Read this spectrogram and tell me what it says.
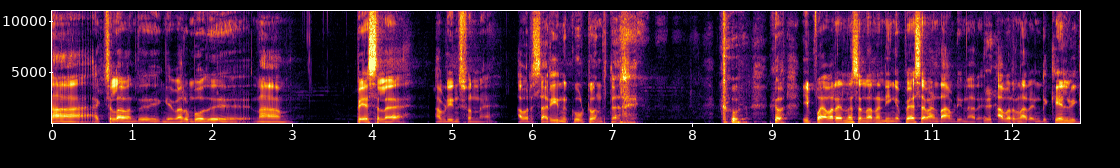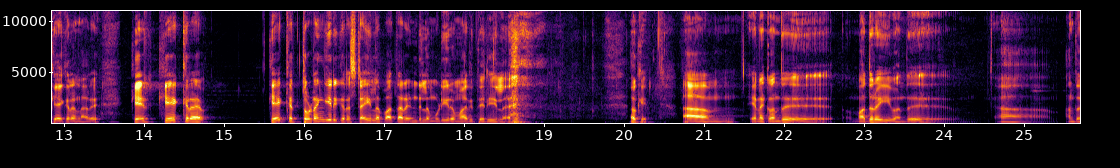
நான் ஆக்சுவலாக வந்து இங்கே வரும்போது நான் பேசலை அப்படின்னு சொன்னேன். அவர் சரின்னு கூப்பிட்டு வந்துட்டார். இப்போ அவர் என்ன சொன்னார்னா நீங்கள் பேச வேண்டாம் அப்படின்னாரு. அவர் நான் ரெண்டு கேள்வி கேட்குறேன்னாரு கே கேட்குற கேட்க தொடங்கி இருக்கிற ஸ்டைலை பார்த்தா ரெண்டில் முடிகிற மாதிரி தெரியல. ஓகே எனக்கு வந்து மதுரை வந்து அந்த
